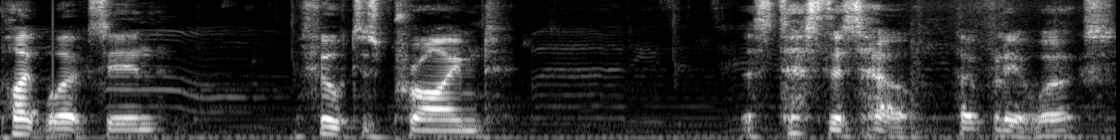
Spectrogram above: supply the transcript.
Pipe works in, the filter's primed, Let's test this out. Hopefully it works.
